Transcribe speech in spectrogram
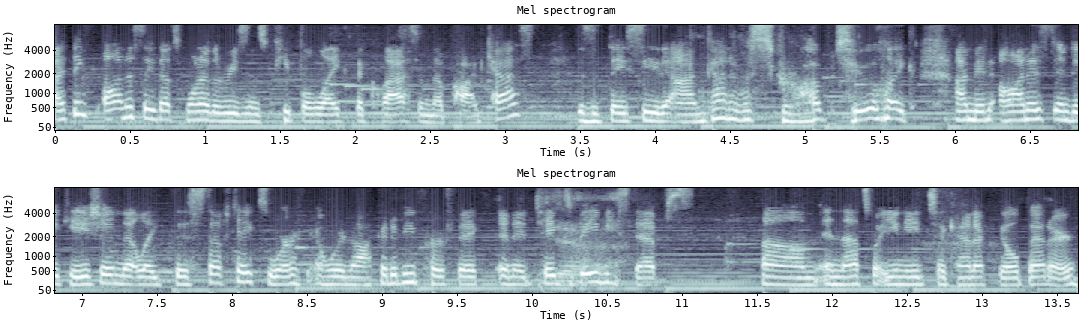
I think honestly, that's one of the reasons people like the class and the podcast is that they see that I'm kind of a screw up too. Like I'm an honest indication that like this stuff takes work and we're not going to be perfect and it takes yeah. baby steps. Um, and that's what you need to kind of feel better.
